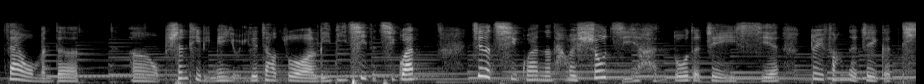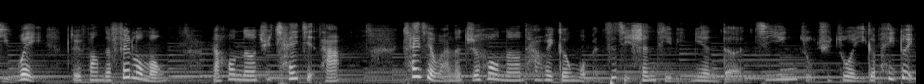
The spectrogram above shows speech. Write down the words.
在我们的呃身体里面有一个叫做离鼻器的器官，这个器官呢，它会收集很多的这一些对方的这个体味、对方的费洛蒙，然后呢去拆解它。拆解完了之后呢，它会跟我们自己身体里面的基因组去做一个配对。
